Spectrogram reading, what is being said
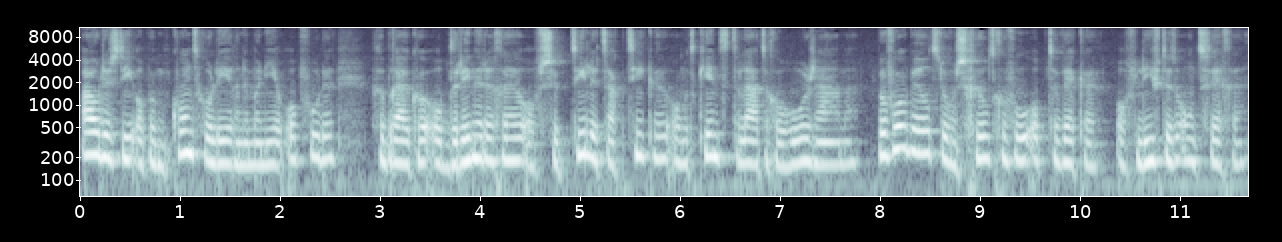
Ouders die op een controlerende manier opvoeden, gebruiken opdringerige of subtiele tactieken om het kind te laten gehoorzamen. Bijvoorbeeld door een schuldgevoel op te wekken of liefde te ontzeggen.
